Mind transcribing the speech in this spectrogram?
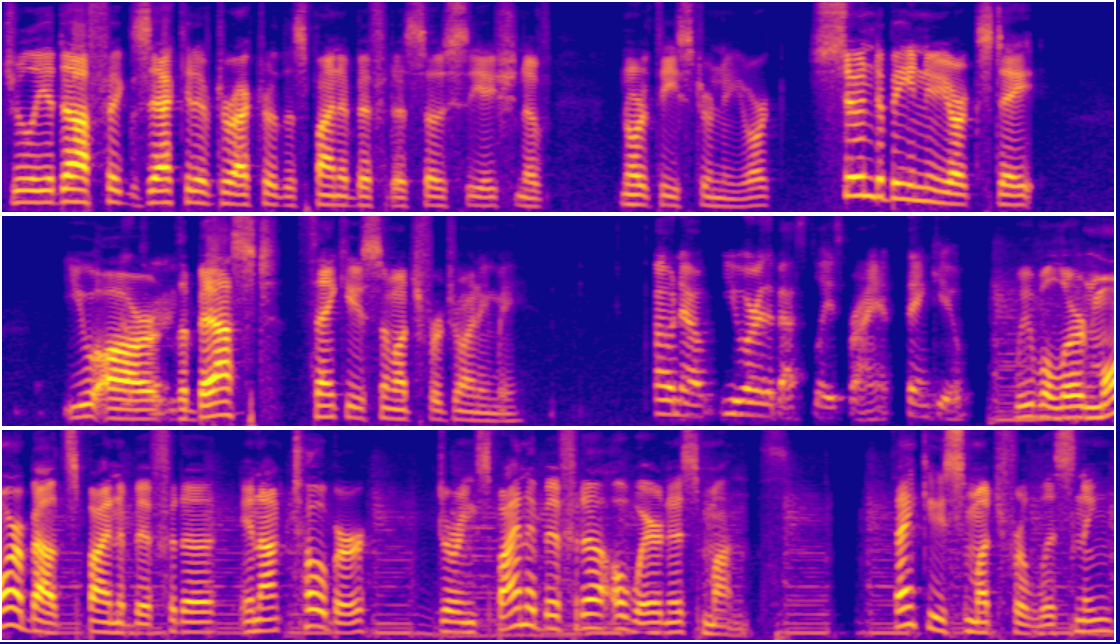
Julia Duff, Executive Director of the Spina Bifida Association of Northeastern New York, soon to be New York State. You are okay. the best. Thank you so much for joining me. Oh no, you are the best, Blaze Bryant. Thank you. We will learn more about spina bifida in October during Spina Bifida Awareness Month. Thank you so much for listening.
